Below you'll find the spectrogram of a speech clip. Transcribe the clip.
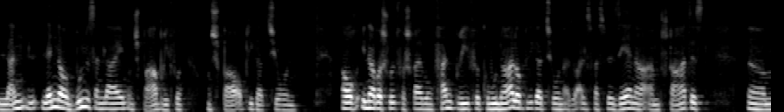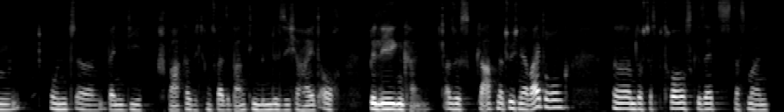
Land Länder- und Bundesanleihen und Sparbriefe und Sparobligationen. Auch Inhaberschuldverschreibungen, Pfandbriefe, Kommunalobligationen, also alles, was sehr nah am Staat ist. Ähm, und äh, wenn die Sparkasse bzw. Bank die Mündelsicherheit auch belegen kann. Also es gab natürlich eine Erweiterung äh, durch das Betreuungsgesetz, dass man,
